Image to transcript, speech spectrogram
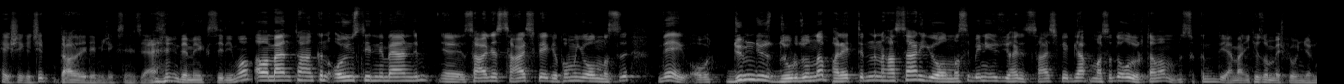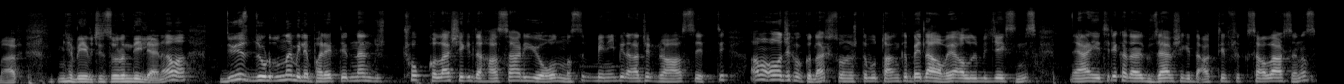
hash'e geçip daha da delemeyeceksiniz yani. Demek istediğim o. Ama ben tankın oyun stilini beğendim. Ee, sadece side scrape yapamıyor olması ve o dümdüz durduğunda paletlerinden hasar yiyor olması beni üzüyor. Hadi side scrape yapmasa da olur tamam mı? Sıkıntı değil. Ben 215 bir oynuyorum abi. Benim için sorun değil yani ama düz durduğunda bile paletlerinden çok kolay şekilde hasar yiyor olması beni birazcık rahatsız etti. Ama olacak o kadar. Sonuçta bu tankı bedavaya alabileceksiniz. Eğer yeteri kadar güzel bir şekilde aktiflik sağlarsanız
